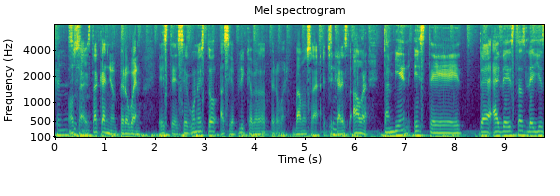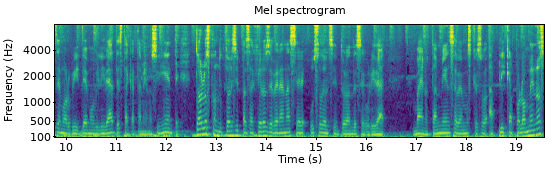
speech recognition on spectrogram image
cañón. O sea, está cañón, pero bueno, este, según esto, así aplica, ¿verdad? Pero bueno, vamos a checar esto. Ahora, también, este, de, de, estas leyes de, de, movilidad destaca también lo siguiente. Todos los conductores y pasajeros deberán hacer uso del cinturón de seguridad. Bueno, también sabemos que eso aplica por lo menos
